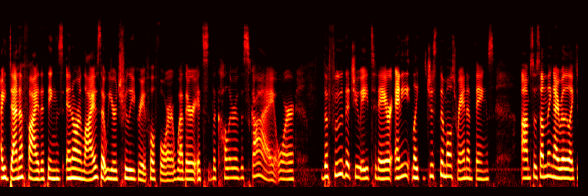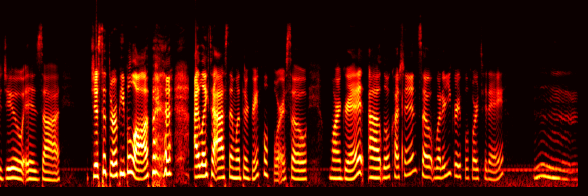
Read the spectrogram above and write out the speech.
identify the things in our lives that we are truly grateful for, whether it's the color of the sky or the food that you ate today or any, like just the most random things. Um, so, something I really like to do is, uh, just to throw people off, I like to ask them what they're grateful for. So, Margaret, a uh, little question. So, what are you grateful for today? Mm.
